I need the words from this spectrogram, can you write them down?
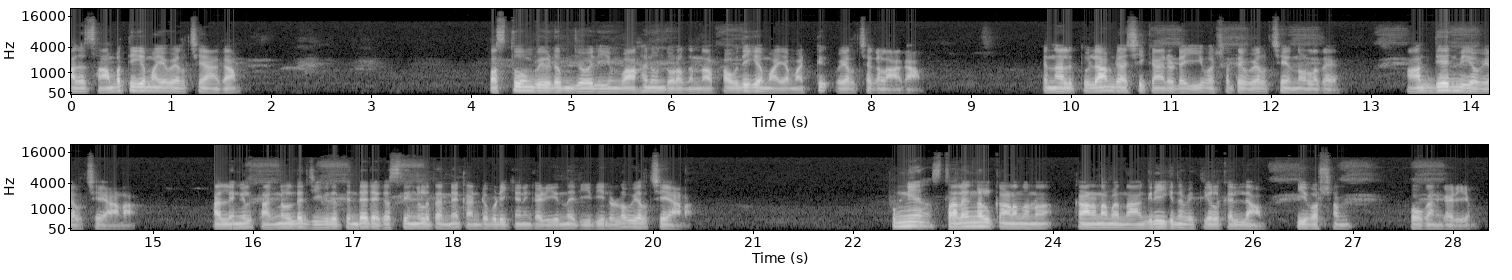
അത് സാമ്പത്തികമായ ഉയർച്ചയാകാം. വസ്തുവും വീടും ജോലിയും വാഹനവും തുടങ്ങുന്ന ഭൗതികമായ മറ്റ് ഉയർച്ചകളാകാം. എന്നാൽ തുലാം രാശിക്കാരുടെ ഈ വർഷത്തെ ഉയർച്ച എന്നുള്ളത് ആധ്യാത്മിക ഉയർച്ചയാണ്. അല്ലെങ്കിൽ തങ്ങളുടെ ജീവിതത്തിന്റെ രഹസ്യങ്ങൾ തന്നെ കണ്ടുപിടിക്കാൻ കഴിയുന്ന രീതിയിലുള്ള ഉയർച്ചയാണ്. പുണ്യ സ്ഥലങ്ങൾ കാണുന്ന കാണണമെന്ന് ആഗ്രഹിക്കുന്ന വ്യക്തികൾക്കെല്ലാം ഈ വർഷം പോകാൻ കഴിയും.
